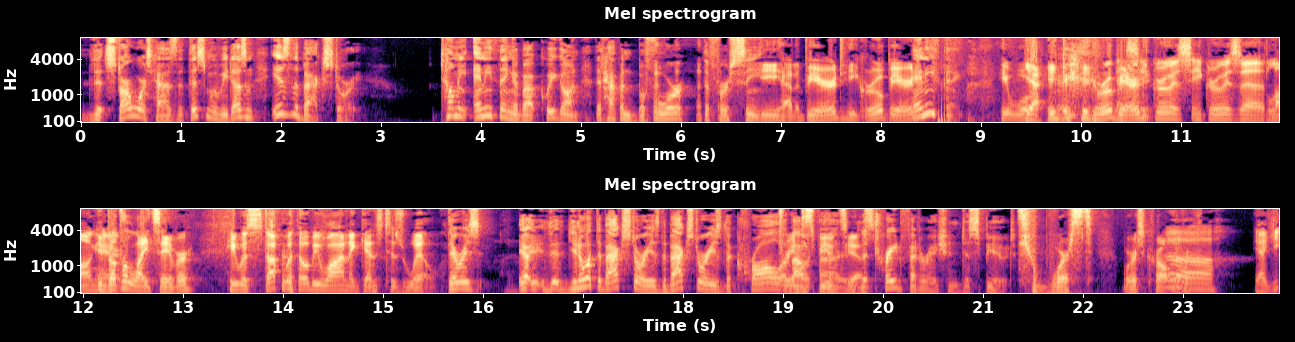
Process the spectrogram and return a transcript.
that Star Wars has that this movie doesn't is the backstory. Tell me anything about Qui-Gon that happened before the first scene. he had a beard he grew a beard anything. he wore yeah, he, he grew a beard. He grew his he grew his uh, long he hair. built a lightsaber. He was stuck with Obi Wan against his will. There is the- you know what the backstory is? The backstory is the crawl Trade about disputes, uh, yes. the Trade Federation dispute. worst, worst crawl ever. Yeah, you,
